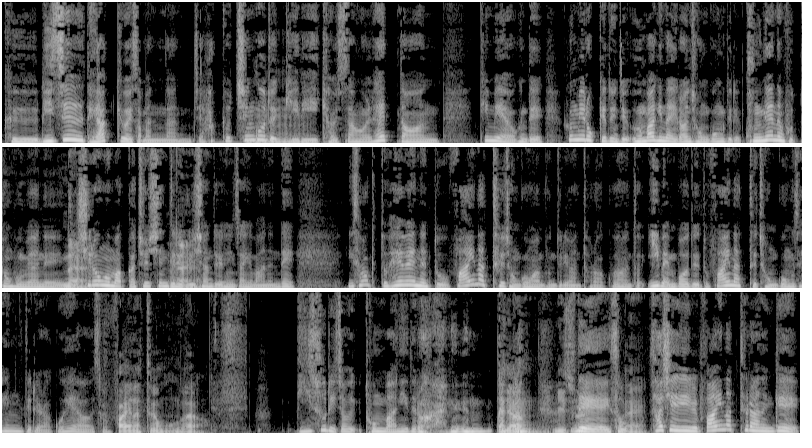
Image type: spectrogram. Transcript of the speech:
그 리즈 대학교에서 만난 이제 학교 친구들끼리 결성을 했던 팀이에요. 근데 흥미롭게도 이제 음악이나 이런 전공들이 국내는 보통 보면은 네. 실용음악과 출신들의 네. 뮤지션들이 굉장히 많은데 이상하게 또 해외는 또 fine art 전공한 분들이 많더라고요. 그래서 이 멤버들도 fine art 전공생들이라고 해요. 그래서 파인아트가 뭔가요? 미술이죠. 돈 많이 들어가는 약간 그냥 미술. 네, 그래서 네. 사실 파인아트라는 게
